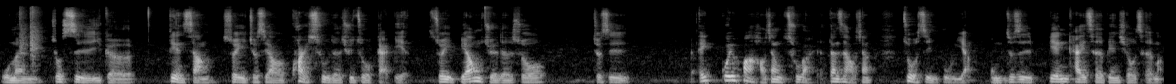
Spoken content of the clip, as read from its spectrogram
我们就是一个。电商，所以就是要快速的去做改变，所以不要觉得说，就是，哎，规划好像出来了，但是好像做的事情不一样。我们就是边开车边修车嘛，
